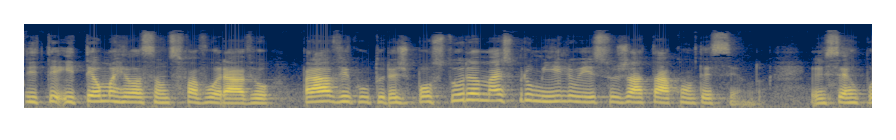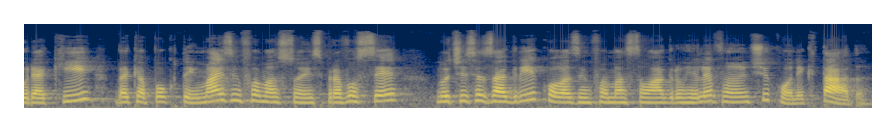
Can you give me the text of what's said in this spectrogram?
e, te, e ter uma relação desfavorável para a avicultura de postura, mas para o milho isso já está acontecendo. Eu encerro por aqui. Daqui a pouco tem mais informações para você. Notícias agrícolas, informação agro-relevante e conectada.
